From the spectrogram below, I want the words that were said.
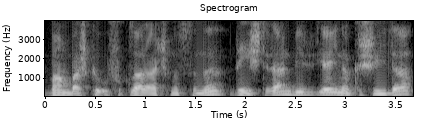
bambaşka ufuklar açmasını değiştiren bir yayın akışıyla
